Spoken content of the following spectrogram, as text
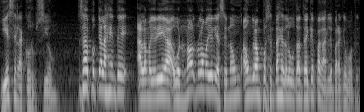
y es en la corrupción. ¿Tú sabes por qué a la gente, a la mayoría, bueno, no, no la mayoría, sino a un, gran porcentaje de los votantes hay que pagarle para que voten?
